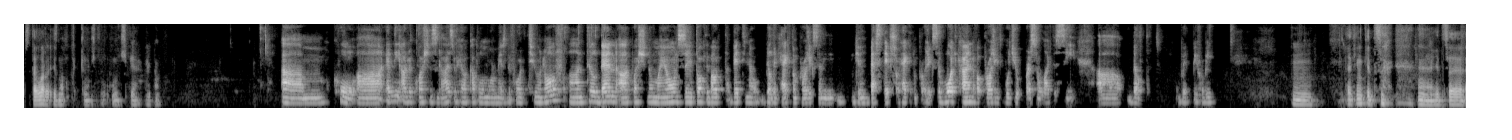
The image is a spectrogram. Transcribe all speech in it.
Stellar is not connected on ICP right now. Um, cool. Uh, any other questions, guys? We have a couple more minutes before tune off. Uh, until then, a uh, question of my own. So you talked about a bit, you know, building hackathon projects and giving best tips for hackathon projects. So what kind of a project would you personally like to see uh, built with B4B? Mm, I think it's uh, it's uh,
